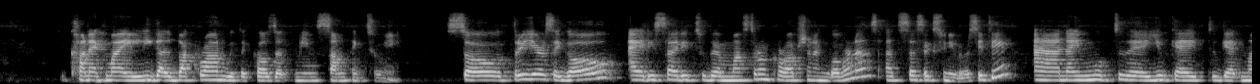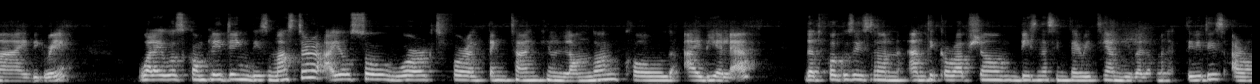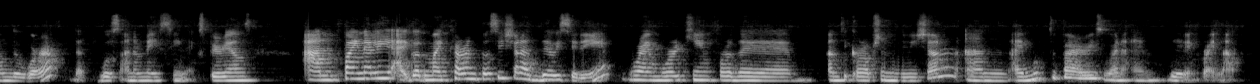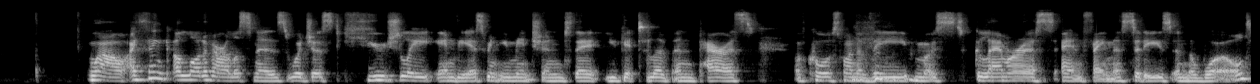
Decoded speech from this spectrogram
connect my legal background with a cause that means something to me. So, three years ago, I decided to do a Master on Corruption and Governance at Sussex University, and I moved to the UK to get my degree. While I was completing this master, I also worked for a think tank in London called IBLF that focuses on anti corruption, business integrity, and development activities around the world. That was an amazing experience and finally, I got my current position at the OECD, where I'm working for the anti corruption division. And I moved to Paris when I'm living right now. Wow. I think a lot of our listeners were just hugely envious when you mentioned that you get to live in Paris, of course, one of the most glamorous and famous cities in the world.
